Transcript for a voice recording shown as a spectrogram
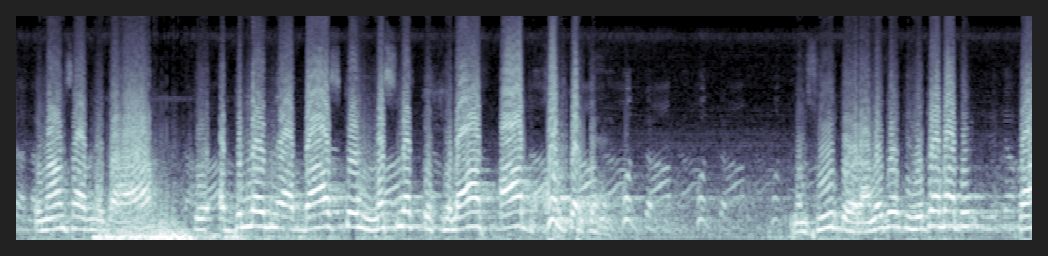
امام صاحب نے کہا کہ عبداللہ ابن عباس کے مسلک کے خلاف آپ خود کرتے ہیں۔ منصور تو حیران ہو گیا کہ یہ کیا بات ہے کہا،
